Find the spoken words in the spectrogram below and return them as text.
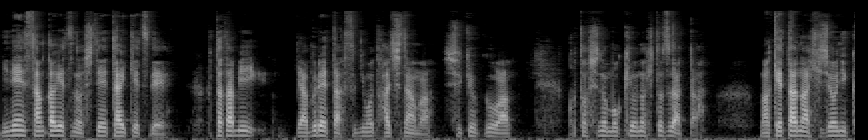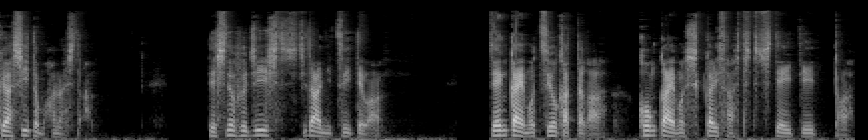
2年3ヶ月の指定対決で、再び敗れた杉本八段は、終局は、今年の目標の一つだった。負けたのは非常に悔しいとも話した。弟子の藤井七段については、前回も強かったが、今回もしっかり察していていた。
